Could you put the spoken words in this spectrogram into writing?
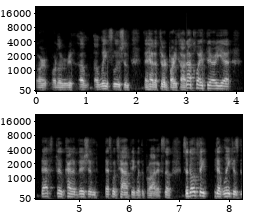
or or a, a Lync solution that had a third party contact, not quite there yet. That's the kind of vision. That's what's happening with the product. So so don't think that Lync is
